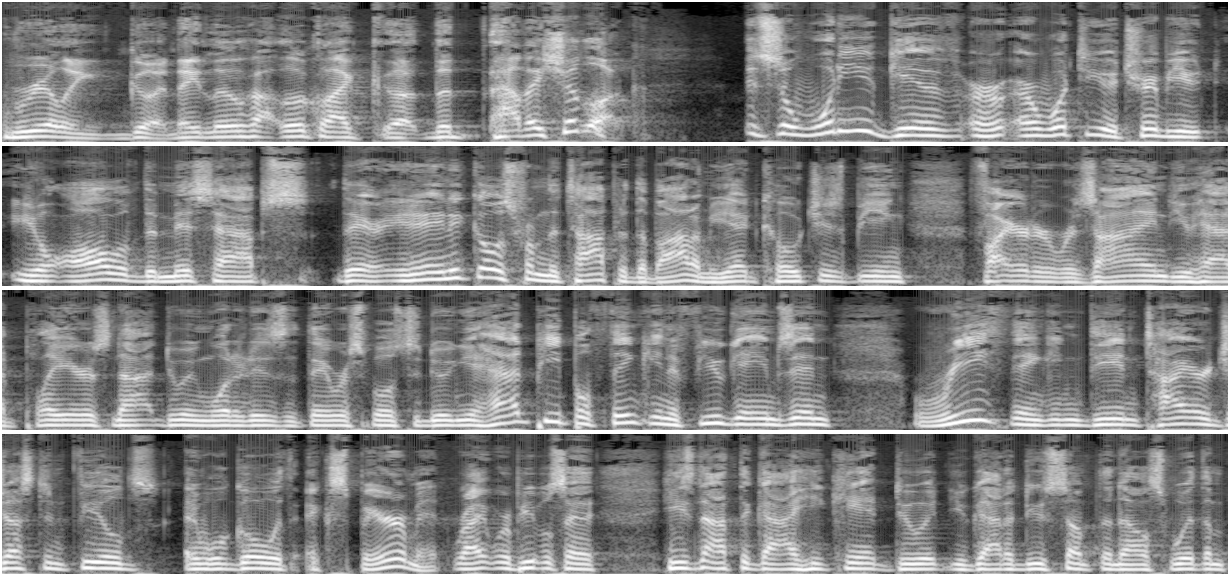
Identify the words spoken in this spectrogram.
really good. They look, look like uh, the, how they should look. So what do you give or, or what do you attribute, you know, all of the mishaps there? And it goes from the top to the bottom. You had coaches being fired or resigned. You had players not doing what it is that they were supposed to do. And you had people thinking a few games in, rethinking the entire Justin Fields and we'll go with experiment, right? Where people say he's not the guy. He can't do it. You got to do something else with him.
